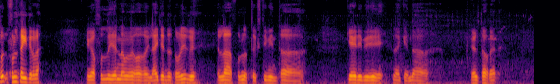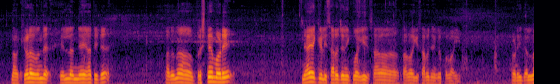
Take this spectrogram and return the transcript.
ಫುಲ್ ಫುಲ್ ತೆಗಿತೀರಲ್ಲ? ಈಗ ಫುಲ್ ಏನು ನಾವು ಇಲ್ಲಿ ಆಯ್ತು ಅಂತ ತೊಳೆದಿದ್ವಿ ಎಲ್ಲ ಫುಲ್ಲು ತೆಗಿಸ್ತೀವಿ ಅಂತ ಕೆ ಡಿ ಬಿ ಇಲಾಖೆಯಿಂದ ಹೇಳ್ತವ್ರೆ. ನಾವು ಕೇಳೋದು ಒಂದೇ, ಎಲ್ಲ ನ್ಯಾಯ ಆತಿದೆ ಅದನ್ನು ಪ್ರಶ್ನೆ ಮಾಡಿ ನ್ಯಾಯ ಕೇಳಿ ಸಾರ್ವಜನಿಕವಾಗಿ, ಸಾ, ಪರವಾಗಿ, ಸಾರ್ವಜನಿಕರ ಪರವಾಗಿ. ನೋಡಿ, ಇದೆಲ್ಲ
